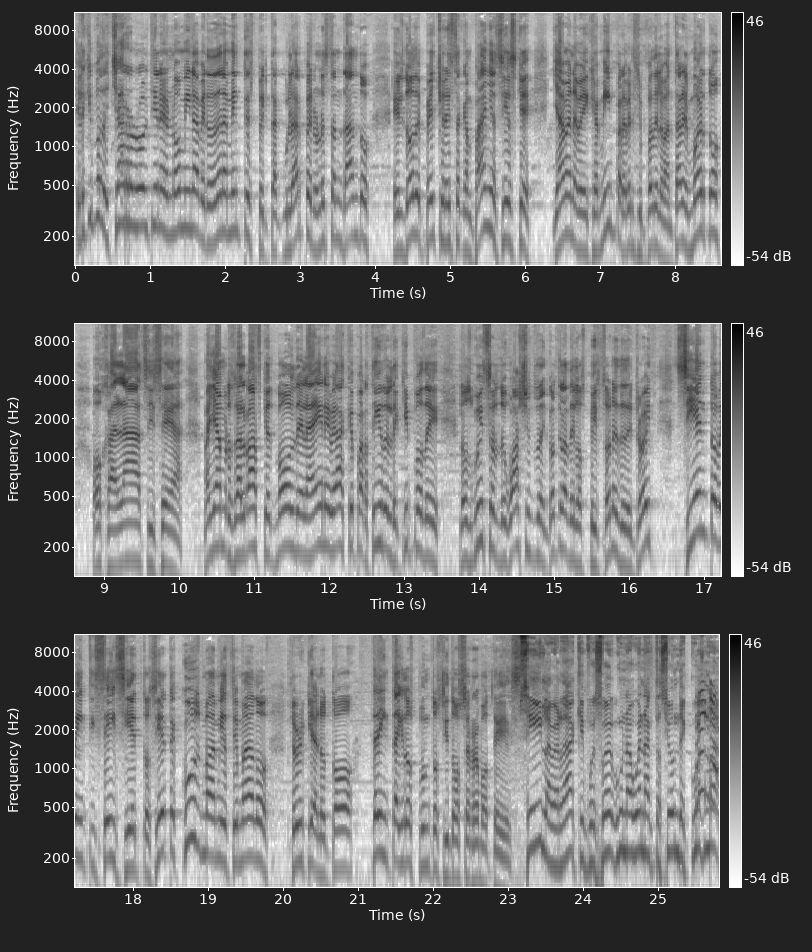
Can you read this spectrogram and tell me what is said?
El equipo de Charro Roll tiene nómina verdaderamente espectacular, pero no están dando el do de pecho en esta campaña. Así es que llamen a Benjamín para ver si puede levantar el muerto. Ojalá así sea. Vayámonos al básquetbol de la NBA. Qué partido el equipo de los Wizards de Washington en contra de los Pistones de Detroit. 126-107. Kuzma, mi estimado Turkey, anotó 32 puntos y 12 rebotes. Sí, la verdad que pues fue una buena actuación de Kuzma.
